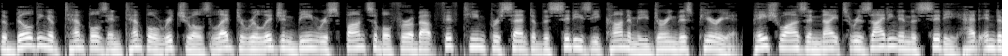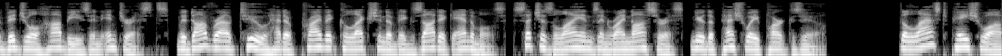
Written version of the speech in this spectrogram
the building of temples and temple rituals led to religion being responsible for about 15% of the city's economy during this period. Peshwas and knights residing in the city had individual hobbies and interests. Madhavrao too had a private collection of exotic animals, such as lions and rhinoceros, near the Peshwe Park Zoo. The last Peshwa,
